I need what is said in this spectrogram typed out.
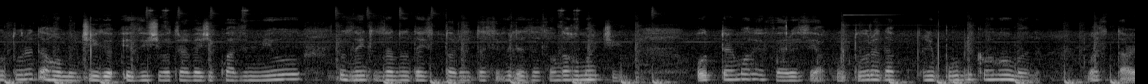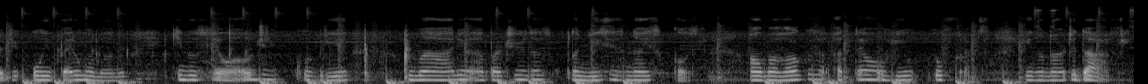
cultura da Roma Antiga existiu através de quase 1200 anos da história da civilização da Roma Antiga. O termo refere-se à cultura da República Romana, mais tarde o Império Romano, que no seu auge cobria uma área a partir das planícies na Escócia, ao Marrocos até o rio Eufrates e no norte da África.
